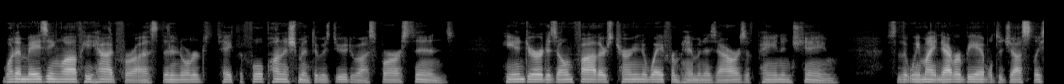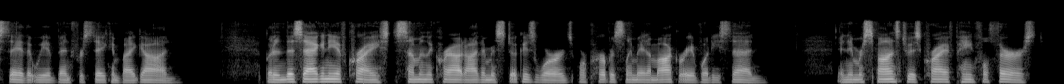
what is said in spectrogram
What amazing love he had for us that in order to take the full punishment that was due to us for our sins, he endured his own Father's turning away from him in his hours of pain and shame, so that we might never be able to justly say that we have been forsaken by God. But in this agony of Christ, some in the crowd either mistook his words or purposely made a mockery of what he said. And in response to his cry of painful thirst,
